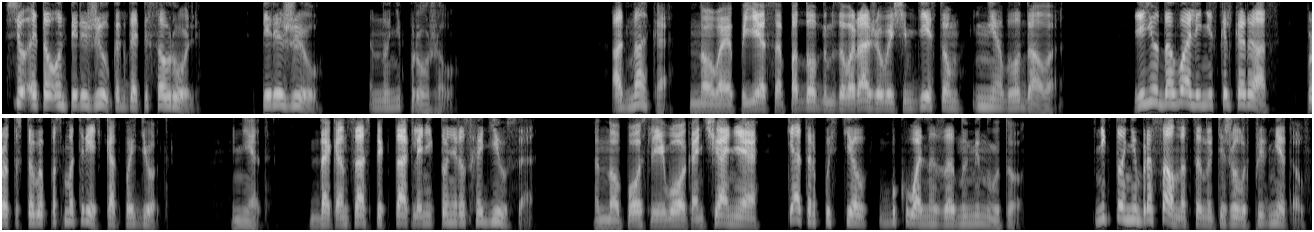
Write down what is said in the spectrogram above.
Все это он пережил, когда писал роль. Пережил, но не прожил. Однако новая пьеса подобным завораживающим действом не обладала. Ее давали несколько раз, просто чтобы посмотреть, как пойдет. Нет, до конца спектакля никто не расходился. Но после его окончания театр пустел буквально за одну минуту. Никто не бросал на сцену тяжелых предметов.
